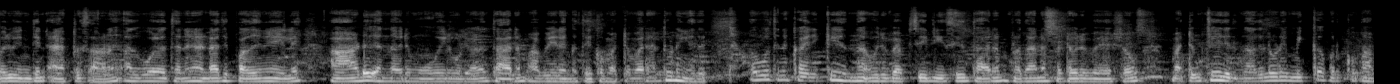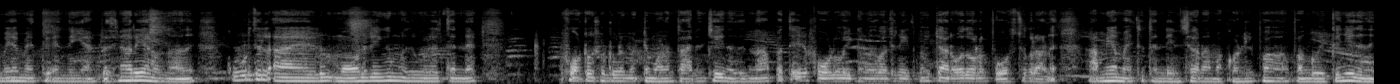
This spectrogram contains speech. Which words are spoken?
ഒരു ഇന്ത്യൻ ആക്ട്രസ് ആണ്. അതുപോലെ തന്നെ രണ്ടായിരത്തി പതിനേഴിലെ ആട് എന്ന ഒരു മൂവിയിലൂടെയാണ് താരം അഭിനയരംഗത്തേക്കും മറ്റും വരാൻ തുടങ്ങിയത്. അതുപോലെ തന്നെ കരിക്ക എന്ന ഒരു വെബ് സീരീസിൽ താരം പ്രധാനപ്പെട്ട ഒരു വേഷവും മറ്റും ചെയ്തിരുന്നു. അതിലൂടെ മിക്കവർക്കും അമയ മാത്യു എന്ന ഈ ആക്ട്രസിനെ അറിയാവുന്നതാണ്. കൂടുതൽ ആയാലും മോഡലിങ്ങും അതുപോലെ തന്നെ ഫോട്ടോഷൂട്ടുകളും മറ്റുമാണ് താരം ചെയ്യുന്നത്. നാൽപ്പത്തേഴ് ഫോളോയിങ്ങും അതുപോലെ തന്നെ ഇരുന്നൂറ്റി അറുപതോളം പോസ്റ്റുകളാണ് അമിയ മാത്യു തന്റെ ഇൻസ്റ്റാഗ്രാം അക്കൗണ്ടിൽ പങ്കുവയ്ക്കുകയും ചെയ്തത്.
